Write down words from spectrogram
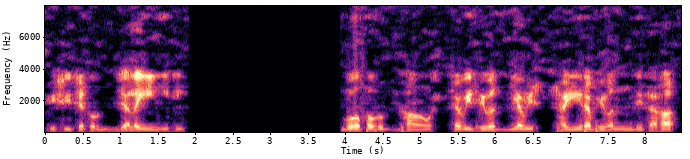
शिशिचतुर्जलैः। गोपवृद्धांश्च विधिवद्यविष्ठैरभिवन्दितः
